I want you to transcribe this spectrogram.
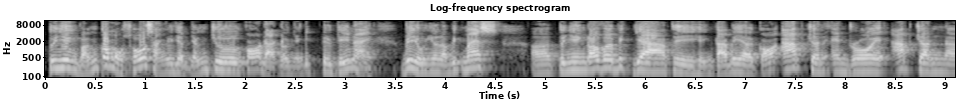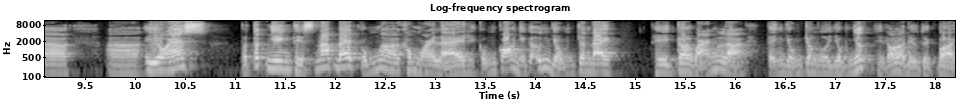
Tuy nhiên vẫn có một số sàn giao dịch vẫn chưa có đạt được những cái tiêu chí này. Ví dụ như là Bitmax À, tuy nhiên đối với Bitya thì hiện tại bây giờ có app trên Android, app trên uh, uh, iOS. Và tất nhiên thì Snapbet cũng uh, không ngoại lệ thì cũng có những cái ứng dụng trên đây. Thì cơ bản là tiện dụng cho người dùng nhất thì đó là điều tuyệt vời.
